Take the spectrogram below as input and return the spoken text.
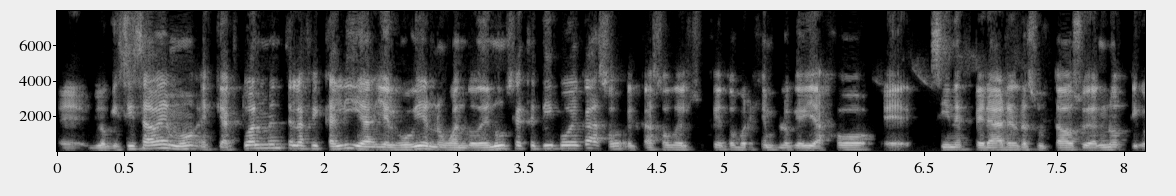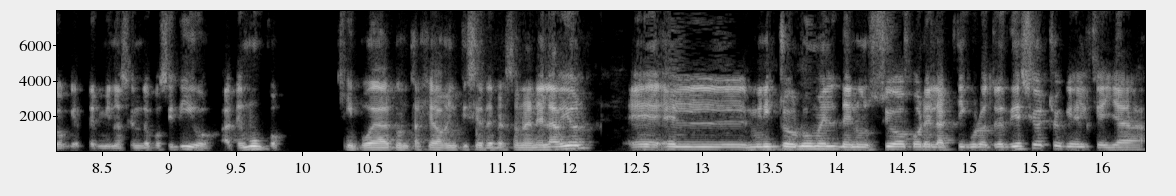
Eh, lo que sí sabemos es que actualmente la Fiscalía y el gobierno, cuando denuncia este tipo de casos, el caso del sujeto, por ejemplo, que viajó sin esperar el resultado de su diagnóstico, que terminó siendo positivo, a Temuco, y puede haber contagiado a 27 personas en el avión, el ministro Blumel denunció por el artículo 318, que es el que ya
